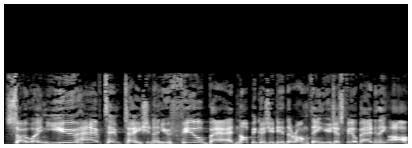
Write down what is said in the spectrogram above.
So when you have temptation and you feel bad, not because you did the wrong thing, you just feel bad and think, oh,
